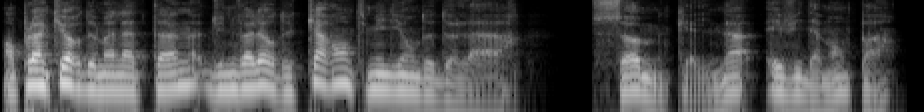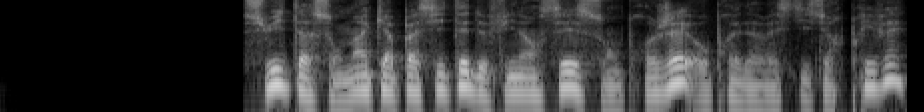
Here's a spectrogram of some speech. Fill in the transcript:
en plein cœur de Manhattan, d'une valeur de 40 millions de dollars, somme qu'elle n'a évidemment pas. Suite à son incapacité de financer son projet auprès d'investisseurs privés,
